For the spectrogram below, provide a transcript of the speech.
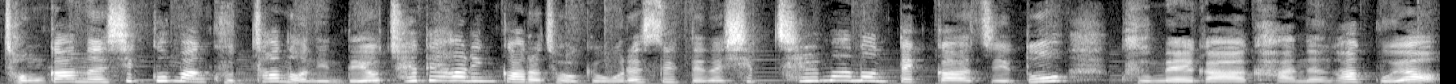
정가는 19만 9천 원인데요. 최대 할인가를 적용을 했을 때는 17만 원대까지도 구매가 가능하고요.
